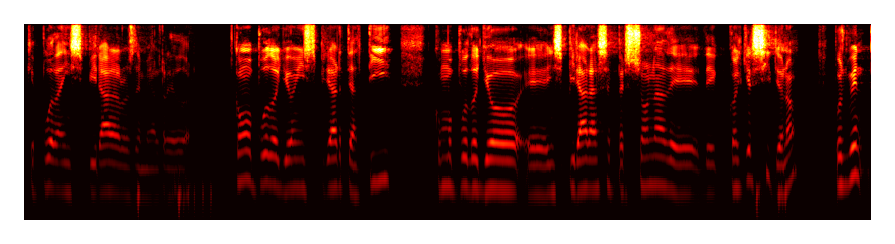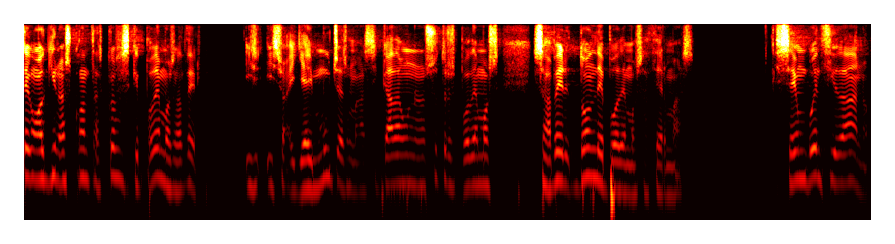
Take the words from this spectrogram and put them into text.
que pueda inspirar a los de mi alrededor? ¿Cómo puedo yo inspirarte a ti? ¿Cómo puedo yo eh, inspirar a esa persona de, de, cualquier sitio, no? Pues bien, tengo aquí unas cuantas cosas que podemos hacer. Y, hay muchas más. Y cada uno de nosotros podemos saber dónde podemos hacer más. Sé un buen ciudadano.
